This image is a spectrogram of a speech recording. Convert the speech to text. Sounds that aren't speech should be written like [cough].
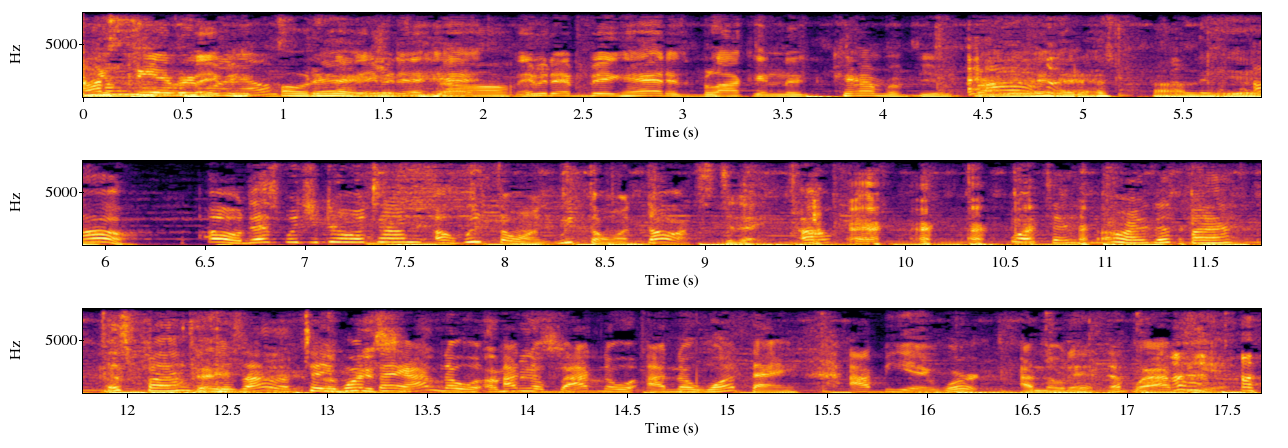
You see everyone Maybe- else? Oh, there Maybe it that is. hat. No. Maybe that big hat is blocking the camera view. Yeah, that's probably it. Oh, oh, that's what you're doing, Tommy? Oh, we throwing we throwing darts today. Oh, okay, [laughs] what the? All right, that's fine. That's fine. Because I'll tell you I one thing. you. I know. I I know. I know. I know one thing. I be at work. I know that. That's where I be at.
